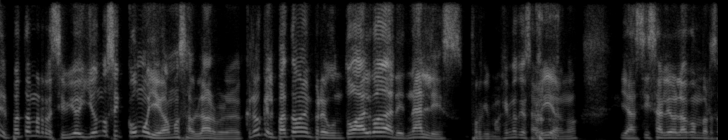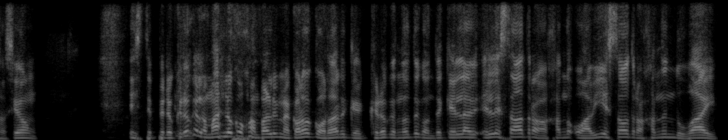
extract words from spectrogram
el pata me recibió y yo no sé cómo llegamos a hablar, brother. Creo que el pata me preguntó algo de Arenales, porque imagino que sabía, ¿no? Y así salió la conversación. Este, pero creo que lo más loco, Juan Pablo, y me acuerdo acordar que creo que no te conté que él, él estaba trabajando o había estado trabajando en Dubai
